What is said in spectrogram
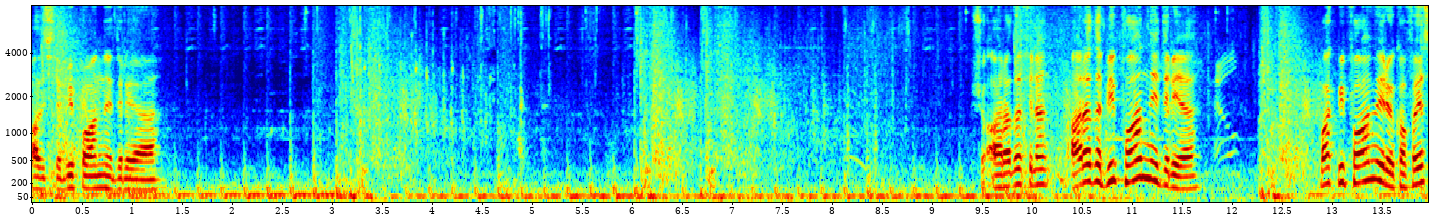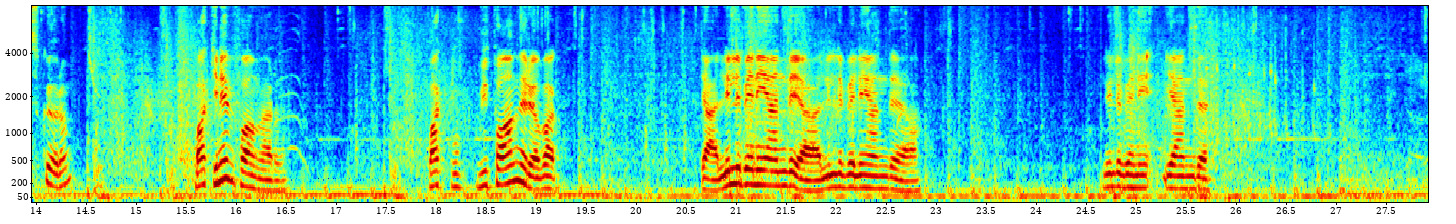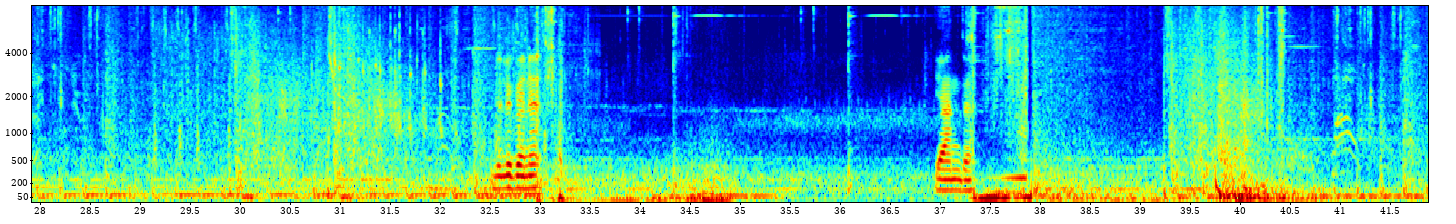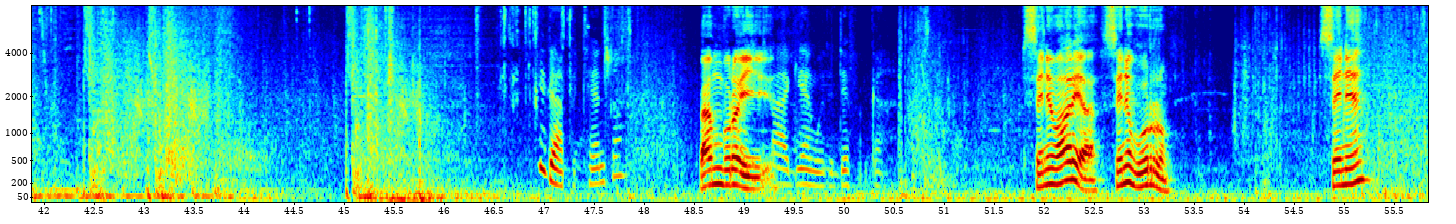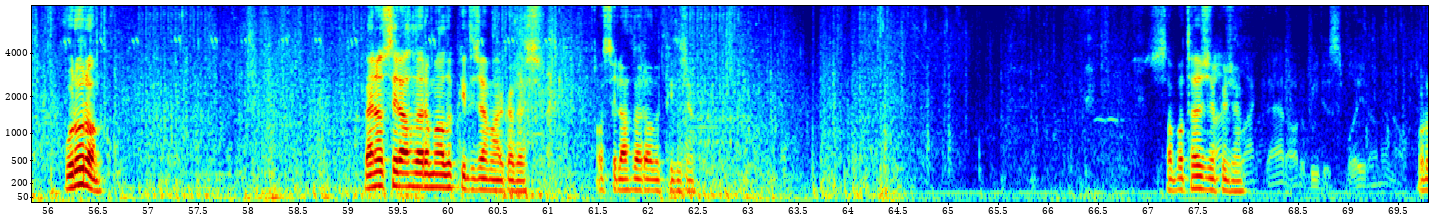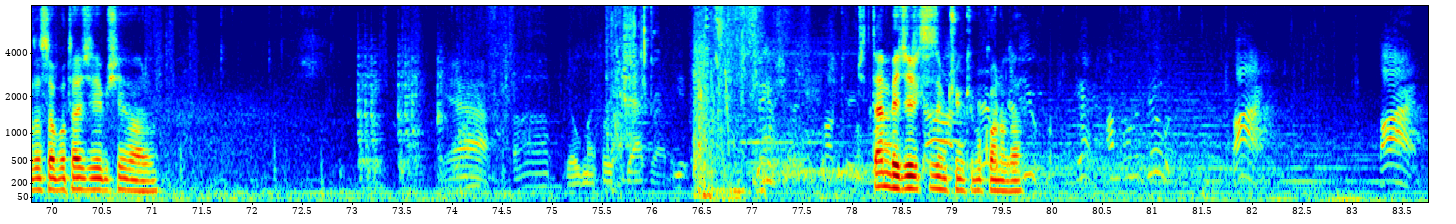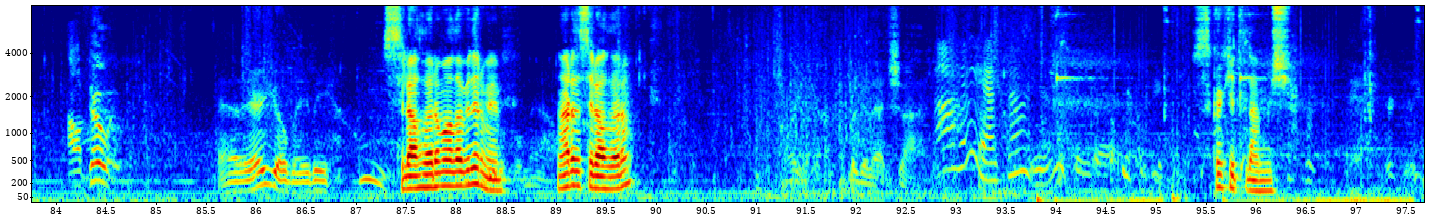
Al işte bir puan nedir ya? Şu arada filan arada bir puan nedir ya? Bak bir puan veriyor kafaya sıkıyorum. Bak yine bir puan verdi. Bak bu bir puan veriyor bak. Ya Lili beni yendi ya. Lili beni yendi ya. Lili beni yendi. Lili beni yendi. You got potential. Ben burayı seni var ya seni vururum. Seni vururum. Ben o silahlarımı alıp gideceğim arkadaş. O silahları alıp gideceğim. Sabotaj yapacağım. Burada sabotaj diye bir şey vardı. Cidden beceriksizim çünkü bu konuda. Fine. Fine. I'll do it. Silahlarımı alabilir miyim? Nerede silahlarım? Sıkı kilitlenmiş.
